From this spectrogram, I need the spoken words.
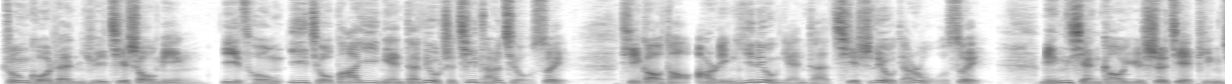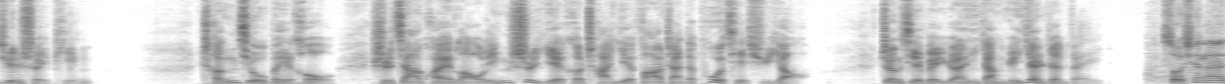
中国人预期寿命已从1981年的67.9岁提高到2016年的76.5岁，明显高于世界平均水平。成就背后是加快老龄事业和产业发展的迫切需要。政协委员杨云燕认为，首先呢，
